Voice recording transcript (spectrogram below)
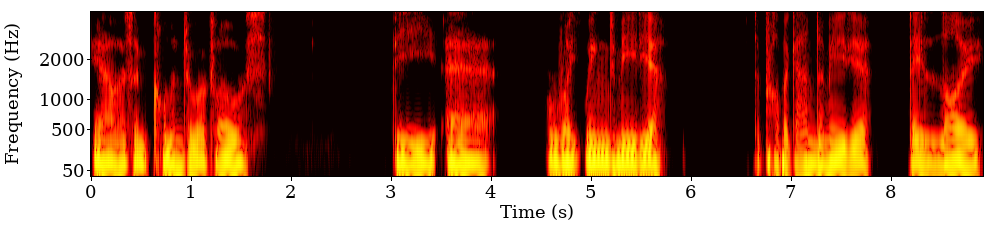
you know, as I'm coming to a close, the uh, right winged media, the propaganda media, they lie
